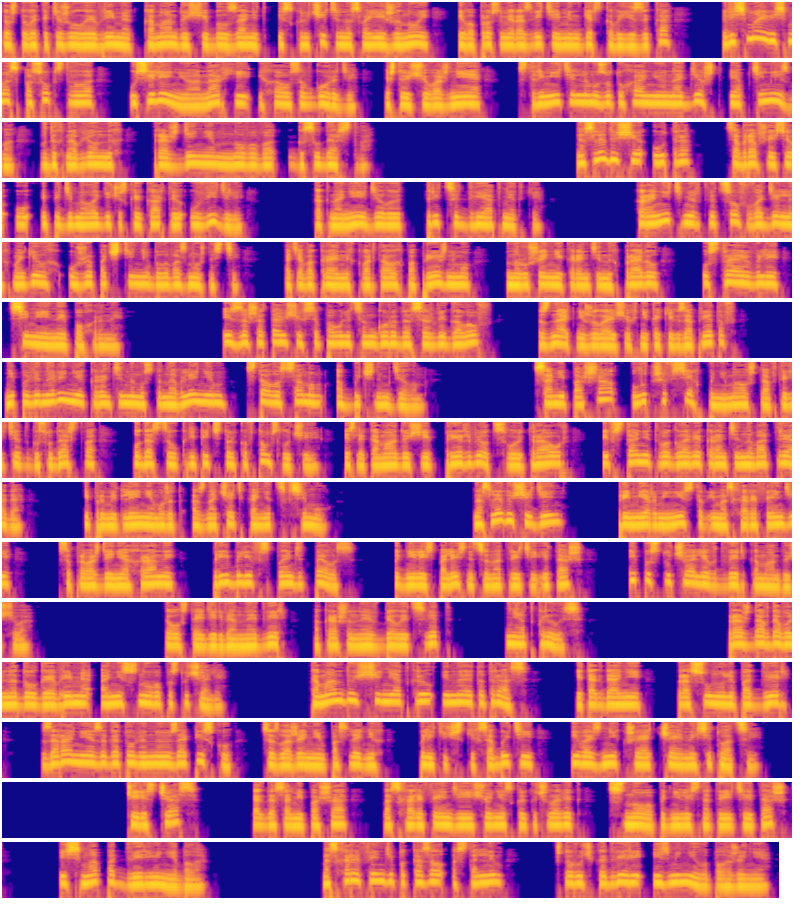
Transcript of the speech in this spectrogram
То, что в это тяжелое время командующий был занят исключительно своей женой и вопросами развития мингерского языка, весьма и весьма способствовало усилению анархии и хаоса в городе, и, что еще важнее, стремительному затуханию надежд и оптимизма, вдохновленных рождением нового государства. На следующее утро собравшиеся у эпидемиологической карты увидели, как на ней делают 32 отметки. Хоронить мертвецов в отдельных могилах уже почти не было возможности, хотя в окраинных кварталах по-прежнему, в нарушении карантинных правил, устраивали семейные похороны. Из-за шатающихся по улицам города сорвиголов, знать не желающих никаких запретов, неповиновение карантинным установлениям стало самым обычным делом. Сами Паша лучше всех понимал, что авторитет государства удастся укрепить только в том случае, если командующий прервет свой траур и встанет во главе карантинного отряда, и промедление может означать конец всему. На следующий день премьер-министр и Масхар Эфенди в сопровождении охраны прибыли в Splendid Palace, поднялись по лестнице на третий этаж и постучали в дверь командующего. Толстая деревянная дверь, окрашенная в белый цвет, не открылась. Прождав довольно долгое время, они снова постучали. Командующий не открыл и на этот раз, и тогда они просунули под дверь заранее заготовленную записку с изложением последних политических событий и возникшей отчаянной ситуации. Через час, когда сами Паша Асхар Эфенди и еще несколько человек снова поднялись на третий этаж. Письма под дверью не было. Масхар Эфенди показал остальным, что ручка двери изменила положение.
